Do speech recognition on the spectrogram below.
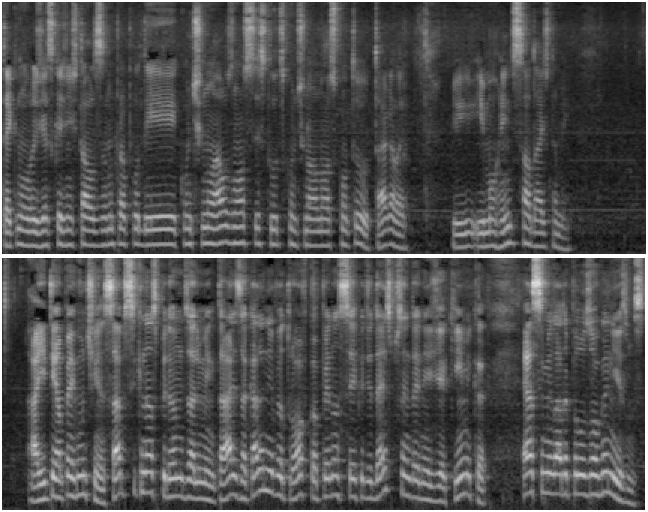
tecnologias que a gente está usando para poder continuar os nossos estudos, continuar o nosso conteúdo, tá, galera? E, e morrendo de saudade também. Aí tem a perguntinha: sabe-se que nas pirâmides alimentares, a cada nível trófico, apenas cerca de 10% da energia química é assimilada pelos organismos?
